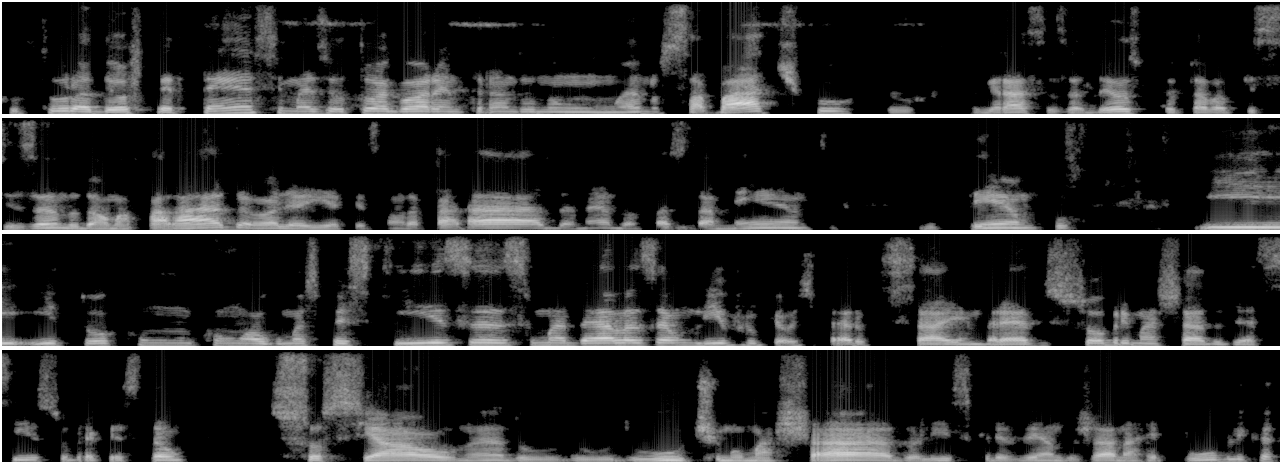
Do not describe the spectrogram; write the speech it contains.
futuro a Deus pertence, mas eu estou agora entrando num ano sabático, eu, graças a Deus, porque eu estava precisando dar uma parada, olha aí a questão da parada, né, do afastamento, do tempo, e estou com, com algumas pesquisas, uma delas é um livro que eu espero que saia em breve sobre Machado de Assis, sobre a questão social né, do, do, do último Machado, ali escrevendo já na República,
